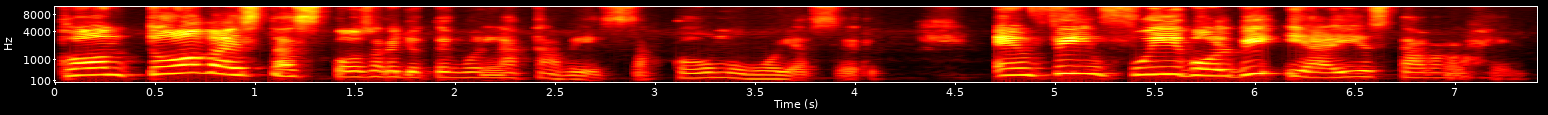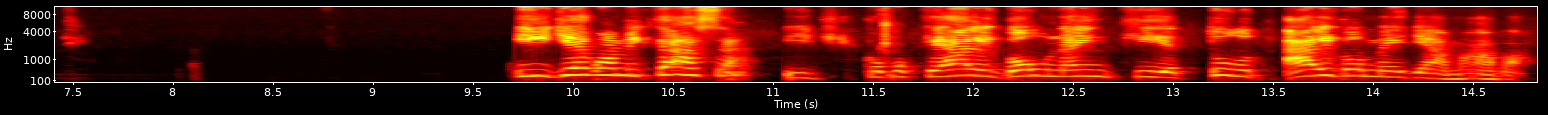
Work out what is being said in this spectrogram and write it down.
Con todas estas cosas que yo tengo en la cabeza, ¿cómo voy a hacerlo? En fin, fui, volví y ahí estaban la gente. Y llego a mi casa y como que algo, una inquietud, algo me llamaba.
